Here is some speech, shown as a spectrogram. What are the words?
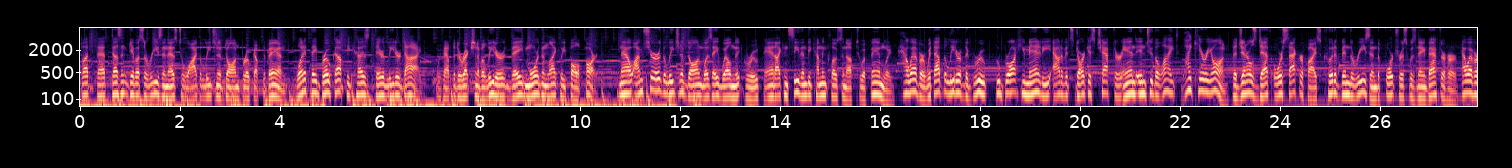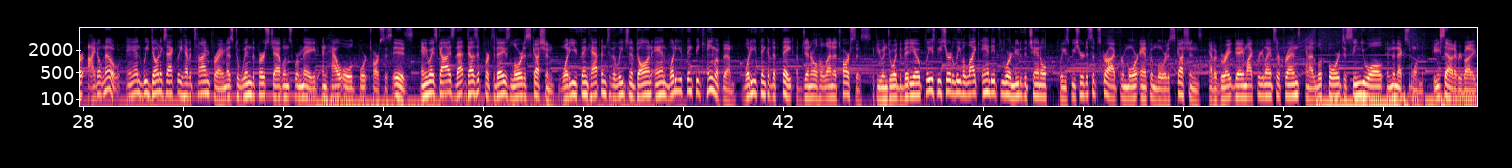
but that doesn't give us a reason as to why the Legion of Dawn broke up the band. What if they broke up because their leader died? Without the direction of a leader, they'd more than likely fall apart. Now, I'm sure the Legion of Dawn was a well knit group, and I can see them becoming close enough to a family. However, without the leader of the group, who brought humanity out of its darkest chapter and into the light, why carry on? The general's death or sacrifice could have been the reason the fortress was named after her. However, I don't know, and we don't exactly have a time frame as to when the first javelins were made and how old Fort Tarsis is. Anyways, guys, that does it for today's lore discussion. What do you think happened to the Legion of Dawn, and what do you think became of them. What do you think of the fate of General Helena Tarsis? If you enjoyed the video, please be sure to leave a like, and if you are new to the channel, please be sure to subscribe for more Anthem lore discussions. Have a great day, my freelancer friends, and I look forward to seeing you all in the next one. Peace out, everybody.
